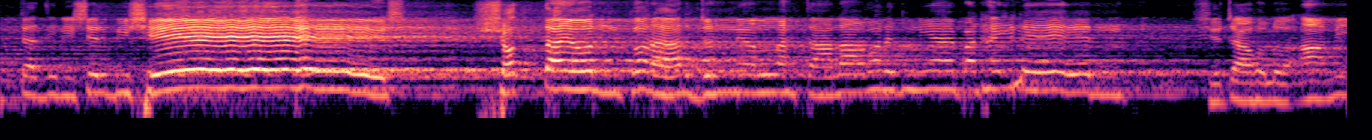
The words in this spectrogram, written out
একটা জিনিসের বিশেষ সত্যায়ন করার জন্য আল্লাহ তাআলা আমার দুনিয়ায় পাঠাইলেন। সেটা হলো আমি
